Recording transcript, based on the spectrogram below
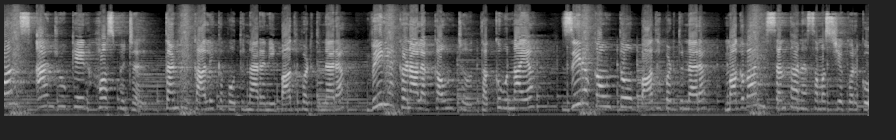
పల్స్ ఆండ్రూ కేర్ హాస్పిటల్ తండ్రి కాలేకపోతున్నారని బాధపడుతున్నారా? వీర్య కణాల కౌంట్ తక్కువ ఉన్నాయా? జీరో కౌంట్తో బాధపడుతున్నారా? మగవారి సంతాన సమస్య కొరకు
